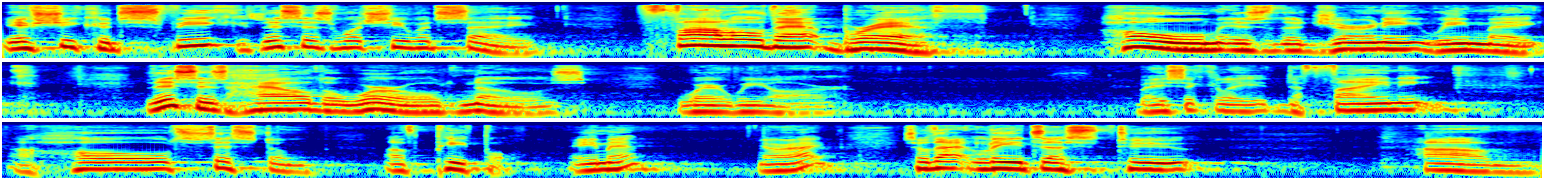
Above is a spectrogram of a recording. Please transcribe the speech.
If she could speak, this is what she would say Follow that breath Home is the journey we make. This is how the world knows where we are. Basically, defining a whole system of people. Amen? All right? So that leads us to um,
